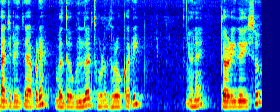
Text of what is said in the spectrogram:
આ જ રીતે આપણે બધો ગુંદર થોડો થોડો કરી અને તળી દઈશું.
